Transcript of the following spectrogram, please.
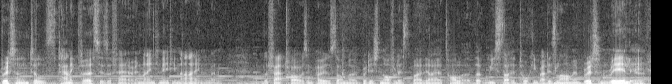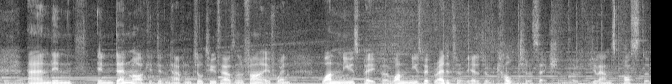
Britain until the Satanic Verses affair in 1989 when the fatwa was imposed on a British novelist by the Ayatollah that we started talking about Islam in Britain, really. Yeah, yeah. And in, in Denmark, it didn't happen until 2005 when one newspaper, one newspaper editor, the editor of the culture section of Jyllands-Posten,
